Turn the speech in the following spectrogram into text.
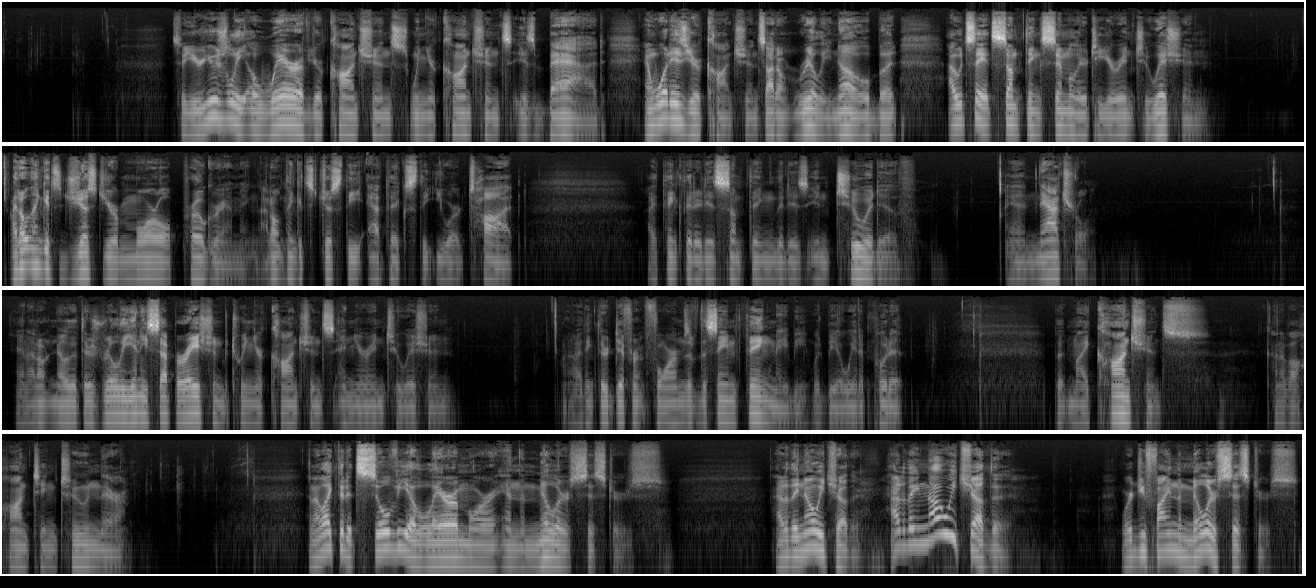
So you're usually aware of your conscience when your conscience is bad. And what is your conscience? I don't really know, but I would say it's something similar to your intuition. I don't think it's just your moral programming. I don't think it's just the ethics that you are taught. I think that it is something that is intuitive and natural. And I don't know that there's really any separation between your conscience and your intuition. I think they're different forms of the same thing, maybe, would be a way to put it. But my conscience, kind of a haunting tune there. And I like that it's Sylvia Larimore and the Miller sisters. How do they know each other? How do they know each other? Where'd you find the Miller sisters?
